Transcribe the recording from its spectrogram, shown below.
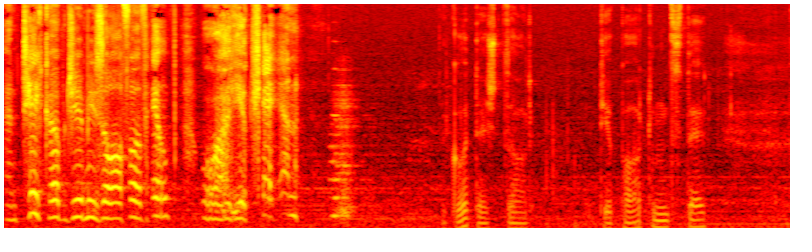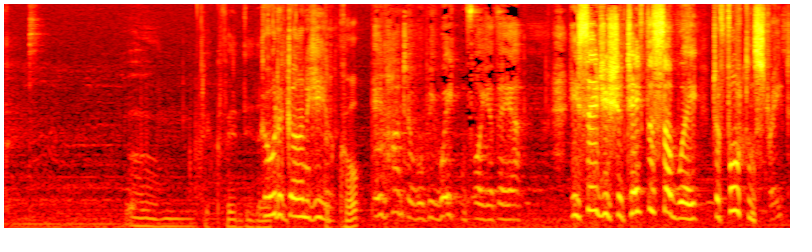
and take up Jimmy's offer of help while you can. Da ist da die Apartments dort. Go to Gun Hill. Abe Hunter will be waiting for you there. He said you should take the subway to Fulton Street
